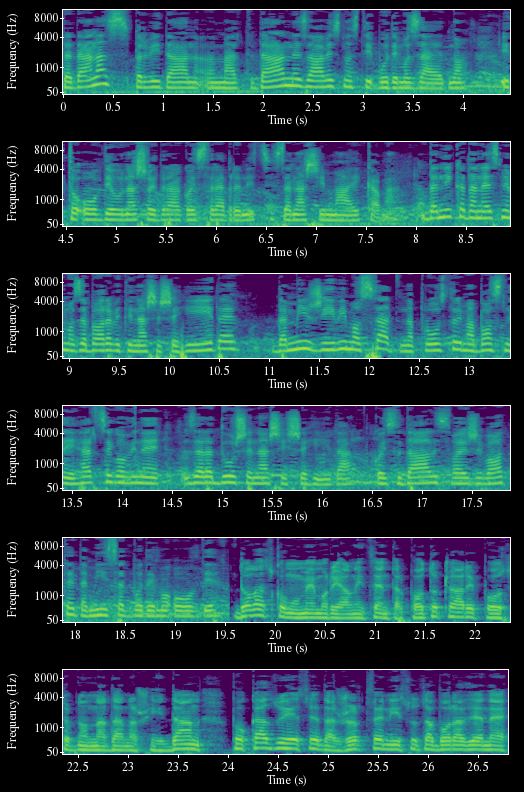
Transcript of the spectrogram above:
da danas, prvi dan Mart dan nezavisnosti, budemo zajedno. I to ovdje u našoj dragoj Srebrenici sa našim majkama. Da nikada ne smijemo zaboraviti naše šehide, da mi živimo sad na prostorima Bosne i Hercegovine zarad duše naših šehida koji su dali svoje živote da mi sad budemo ovdje. Dolaskom u memorialni centar Potočari, posebno na današnji dan, pokazuje se da žrtve nisu zaboravljene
